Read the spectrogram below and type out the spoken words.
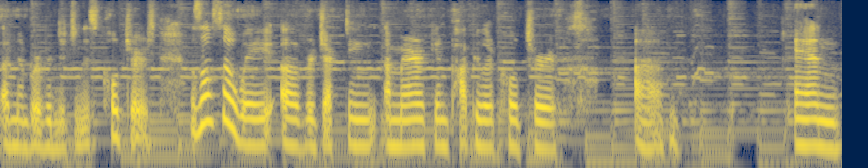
a number of indigenous cultures. It was also a way of rejecting American popular culture um, and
